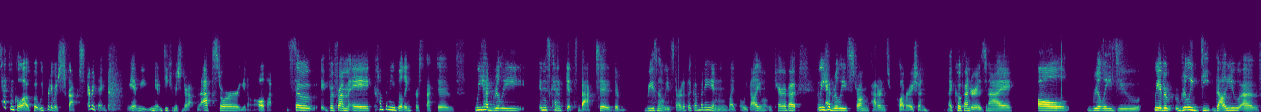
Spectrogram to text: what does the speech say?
technical output, we pretty much scrapped everything. Yeah, we you know decommissioned our app from the app store, you know, all that. So but from a company building perspective, we had really, and this kind of gets back to the reason we started the company and like what we value and what we care about. We had really strong patterns for collaboration. My co-founders and I all really do we have a really deep value of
